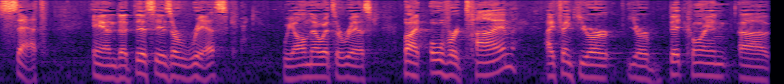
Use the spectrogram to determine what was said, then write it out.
set, and that this is a risk. We all know it's a risk, but over time, I think your your Bitcoin uh,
